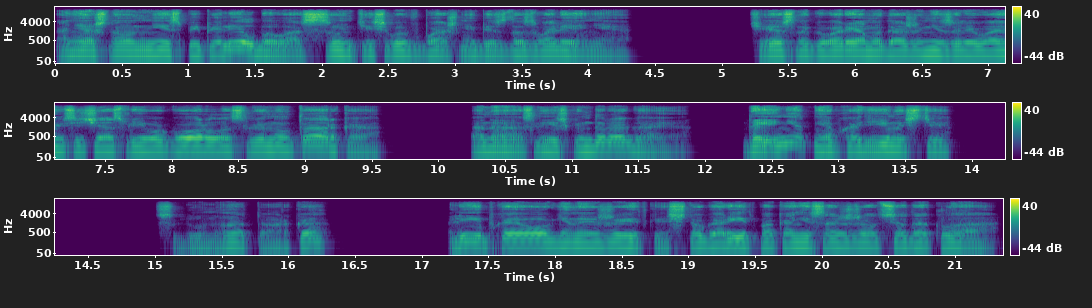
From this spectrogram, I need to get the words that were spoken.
Конечно, он не испепелил бы вас, суньтесь вы в башню без дозволения. Честно говоря, мы даже не заливаем сейчас в его горло слюну Тарка. Она слишком дорогая. Да и нет необходимости. Слюна Тарка? Липкая огненная жидкость, что горит, пока не сожжет все дотла.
